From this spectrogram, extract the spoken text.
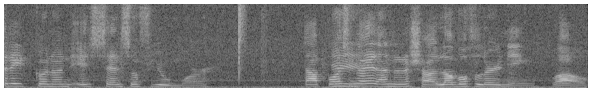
trait ko nun is sense of humor. Tapos, Mm. ngayon, ano na siya, love of learning. Wow.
